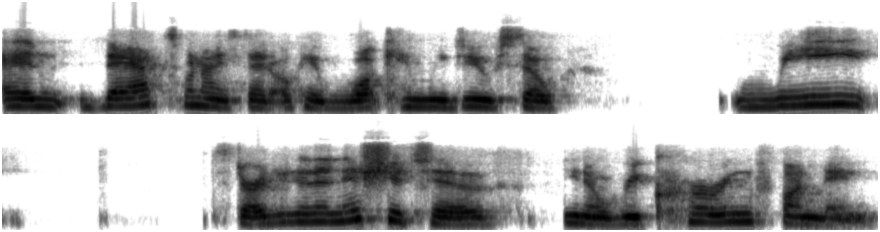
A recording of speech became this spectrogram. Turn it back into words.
And that's when I said, okay, what can we do? So we started an initiative, you know, recurring funding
